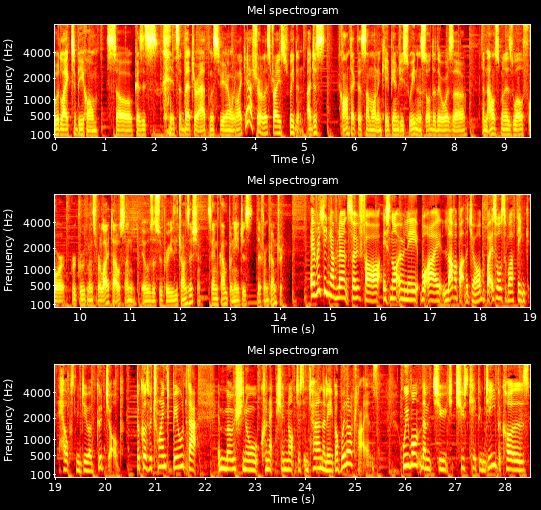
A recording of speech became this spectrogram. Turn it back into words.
would like to be home. So, because it's it's a better atmosphere, and we're like, yeah, sure, let's try Sweden. I just contacted someone in KPMG Sweden, saw that there was a announcement as well for recruitments for Lighthouse, and it was a super easy transition. Same company, just different country. Everything I've learned so far is not only what I love about the job, but it's also what I think helps me do a good job because we're trying to build that emotional connection, not just internally, but with our clients we want them to choose KPMG because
